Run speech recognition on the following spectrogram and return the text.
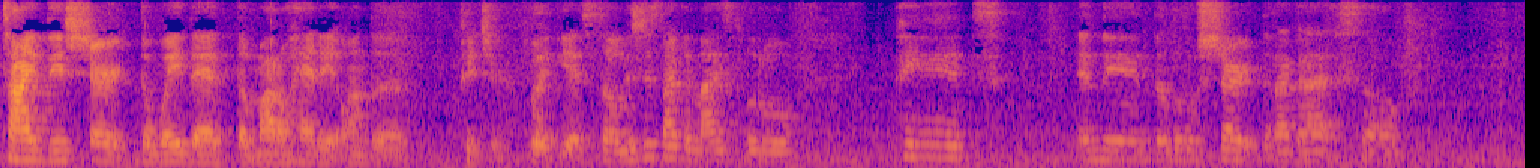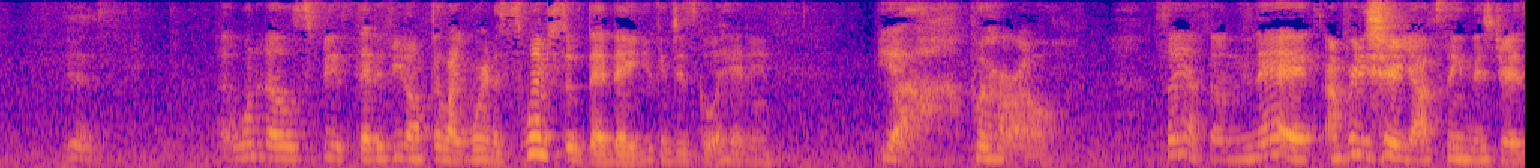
tie this shirt the way that the model had it on the picture. But yes, so it's just like a nice little pants and then the little shirt that I got. So yes, one of those fits that if you don't feel like wearing a swimsuit that day, you can just go ahead and yeah, put her on. So yeah, so next, I'm pretty sure y'all have seen this dress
